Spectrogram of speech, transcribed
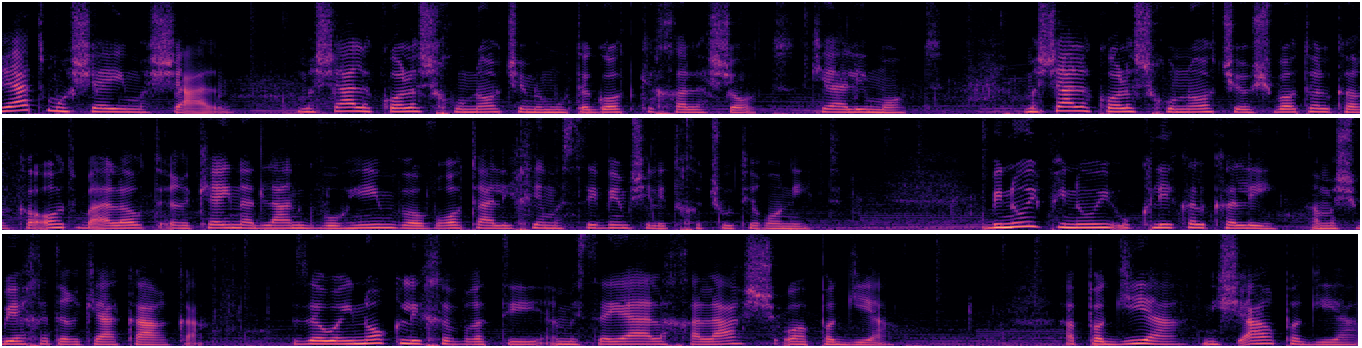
קריית משה היא משל, משל לכל השכונות שממותגות כחלשות, כאלימות. משל לכל השכונות שיושבות על קרקעות בעלות ערכי נדל"ן גבוהים ועוברות תהליכים מסיביים של התחדשות עירונית. בינוי-פינוי הוא כלי כלכלי, המשביח את ערכי הקרקע. זהו אינו כלי חברתי המסייע לחלש או הפגיע. הפגיע נשאר פגיע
